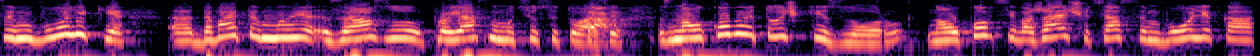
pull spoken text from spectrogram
Символіки, е, давайте ми зразу прояснимо цю ситуацію. З наукової точки зору, науковці вважають, що ця символіка,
